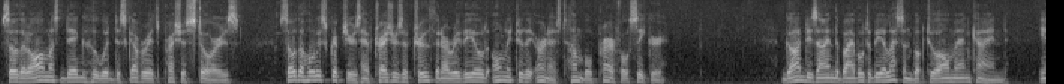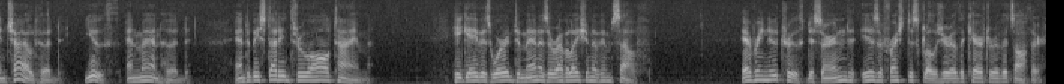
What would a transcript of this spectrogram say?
so that all must dig who would discover its precious stores, so the Holy Scriptures have treasures of truth that are revealed only to the earnest, humble, prayerful seeker. God designed the Bible to be a lesson book to all mankind, in childhood, youth, and manhood, and to be studied through all time. He gave his word to men as a revelation of himself. Every new truth discerned is a fresh disclosure of the character of its author.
